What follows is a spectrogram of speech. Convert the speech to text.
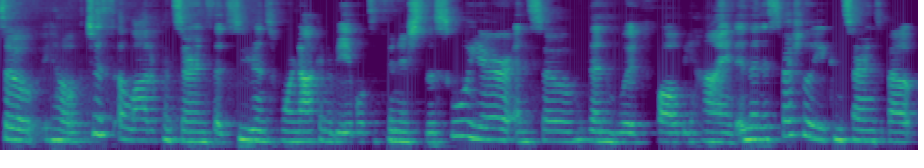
so, you know, just a lot of concerns that students were not going to be able to finish the school year and so then would fall behind. And then especially concerns about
